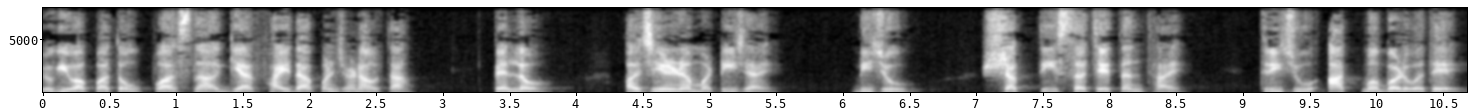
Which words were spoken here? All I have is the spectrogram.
યોગી બાપા તો ઉપવાસના અગિયાર ફાયદા પણ જણાવતા, પહેલો, અજીર્ણ મટી જાય. બીજું, શક્તિ સચેતન થાય. ત્રીજું, આત્મબળ વધે.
